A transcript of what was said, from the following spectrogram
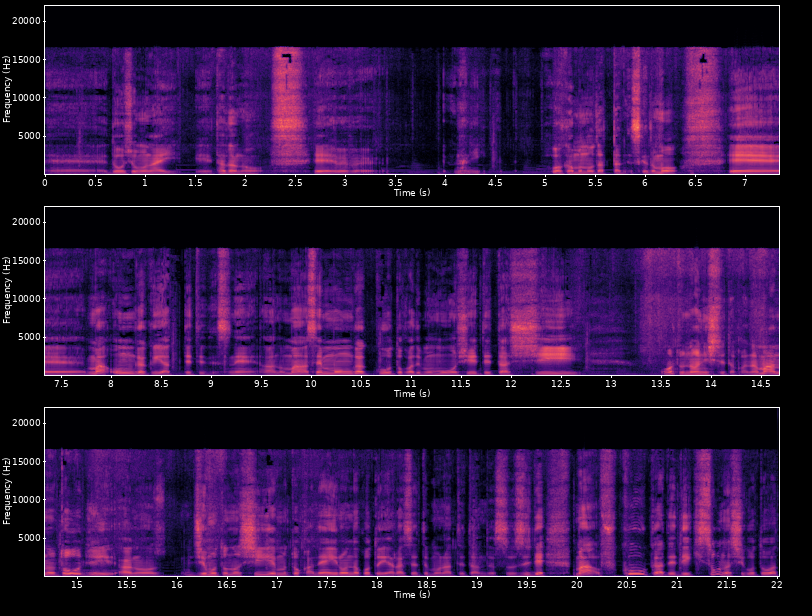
えー、どうしようもない、えー、ただの、えー、何若者だったんですけども、えー、まあ音楽やっててですねあのまあ専門学校とかでももう教えてたしあと何してたかな。まああの当時あの地元の CM とかねいろんなことやらせてもらってたんです。それでまあ福岡でできそうな仕事は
